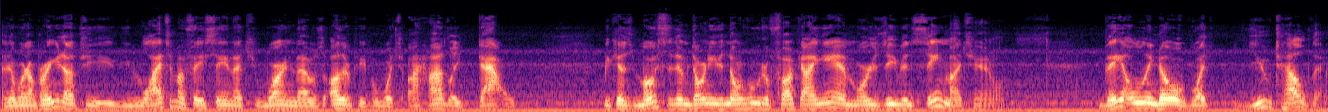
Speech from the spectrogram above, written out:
And then when I bring it up to you, you lie to my face saying that you weren't and that was other people, which I hardly doubt. Because most of them don't even know who the fuck I am or has even seen my channel. They only know of what you tell them.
